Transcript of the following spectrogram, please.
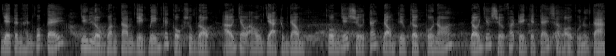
Về tình hình quốc tế, dư luận quan tâm diễn biến các cuộc xung đột ở châu Âu và Trung Đông cùng với sự tác động tiêu cực của nó đối với sự phát triển kinh tế xã hội của nước ta.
